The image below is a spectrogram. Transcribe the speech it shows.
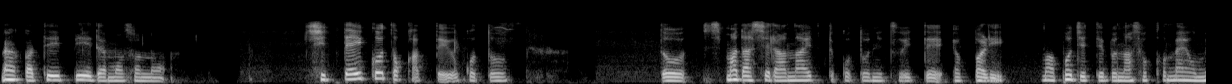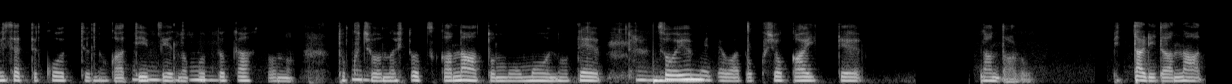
なんか TP でもその、知っていくとかっていうことと、まだ知らないってことについて、やっぱり、まあ、ポジティブな側面を見せていこうっていうのが TP のポッドキャストの特徴の一つかなとも思うので、そういう意味では読書会って、なんだろう、ぴったりだなっ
